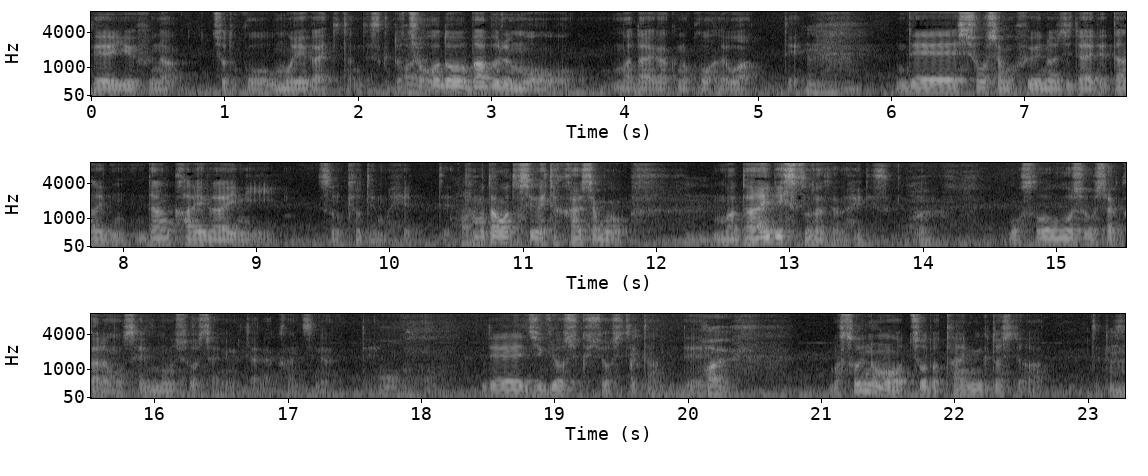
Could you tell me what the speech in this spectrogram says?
ていうふうなちょっとこう思い描いてたんですけど、はい。ちょうどバブルも、まあ、大学の後半で終わってう、ん。で商社も冬の時代でだんだん海外にその拠点も減って、はい。たまたま私がいた会社も、うん。まあ、大リストラじゃないですけど、はい。もう総合商社からも専門商社にみたいな感じになってほで事業縮小してたんで、うはい。まあ、そういうのもちょうどタイミングとしてはあってです。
